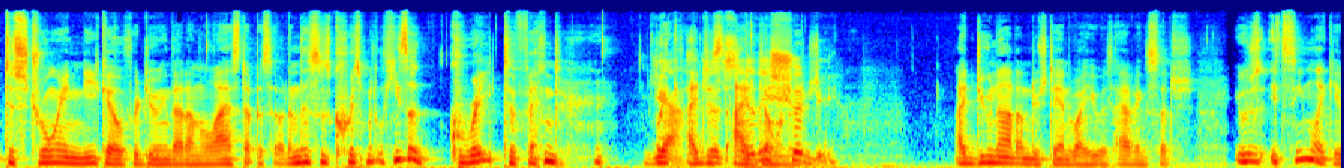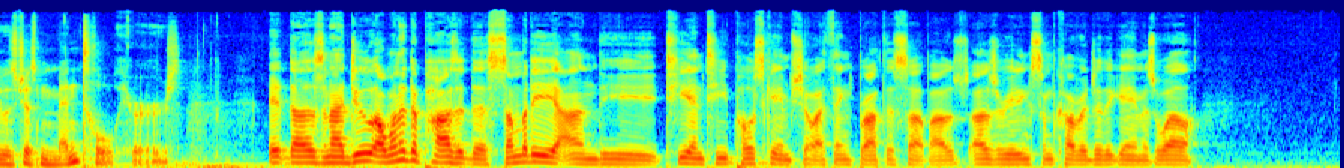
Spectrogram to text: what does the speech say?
destroying Nico for doing that on the last episode, and this is Khris Middleton. He's a great defender. like, yeah. I just I don't should understand. be. I do not understand why he was having such. It was. It seemed like it was just mental errors. It does, and I do. I want to deposit this. Somebody on the TNT post game show, I think, brought this up. I was I was reading some coverage of the game as well.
